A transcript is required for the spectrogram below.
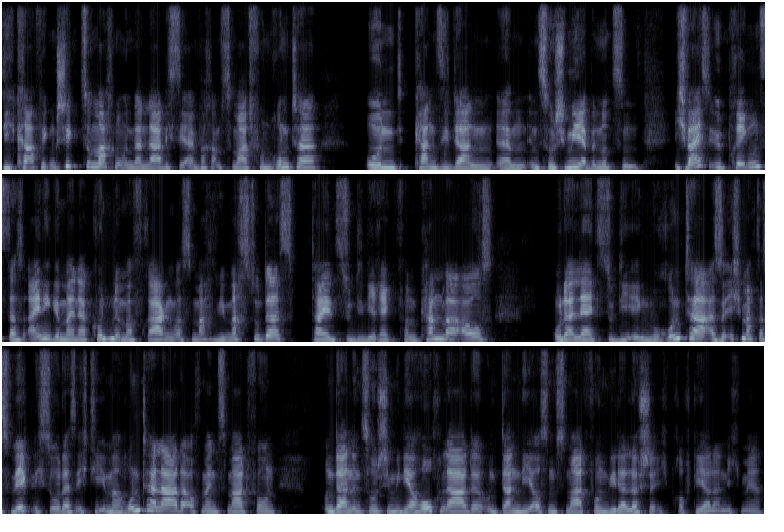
die Grafiken schick zu machen und dann lade ich sie einfach am Smartphone runter und kann sie dann ähm, in Social Media benutzen. Ich weiß übrigens, dass einige meiner Kunden immer fragen, was mach, wie machst du das? Teilst du die direkt von Canva aus oder lädst du die irgendwo runter? Also ich mache das wirklich so, dass ich die immer runterlade auf mein Smartphone und dann in Social Media hochlade und dann die aus dem Smartphone wieder lösche. Ich brauche die ja dann nicht mehr.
